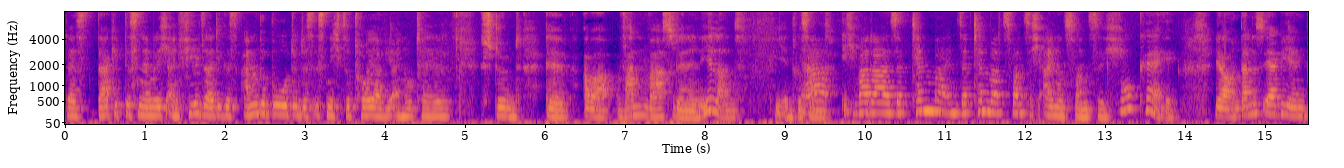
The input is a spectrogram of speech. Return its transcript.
Das, da gibt es nämlich ein vielseitiges Angebot und es ist nicht so teuer wie ein Hotel. Stimmt. Äh, aber wann warst du denn in Irland? Wie interessant. Ja, ich war da September, im September 2021. Okay. Ja, und dann ist Airbnb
